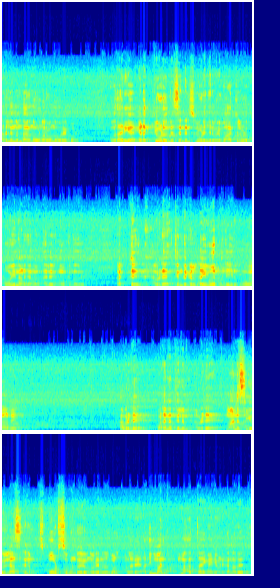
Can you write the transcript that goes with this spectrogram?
അതിൽ നിന്നുണ്ടാകുന്ന ഉണർവെന്ന് പറയുമ്പോൾ അവതാരിക ഇടയ്ക്കൂടെ ഒരു സെന്റൻസിലൂടെ ഇങ്ങനെ ഒരു വാക്കിലൂടെ പോയി എന്നാണ് ഞാൻ നോക്കുന്നത്. മറ്റ് അവരുടെ ചിന്തകൾ ഡൈവേർട്ട് ചെയ്തു പോകാതെ അവരുടെ പഠനത്തിലും അവരുടെ മാനസിക ഉല്ലാസത്തിനും സ്പോർട്സ് കൊണ്ടുവരും എന്ന് പറയുന്നത് വള- വളരെ അതിമ മഹത്തായ കാര്യമാണ്. കാരണം അത്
